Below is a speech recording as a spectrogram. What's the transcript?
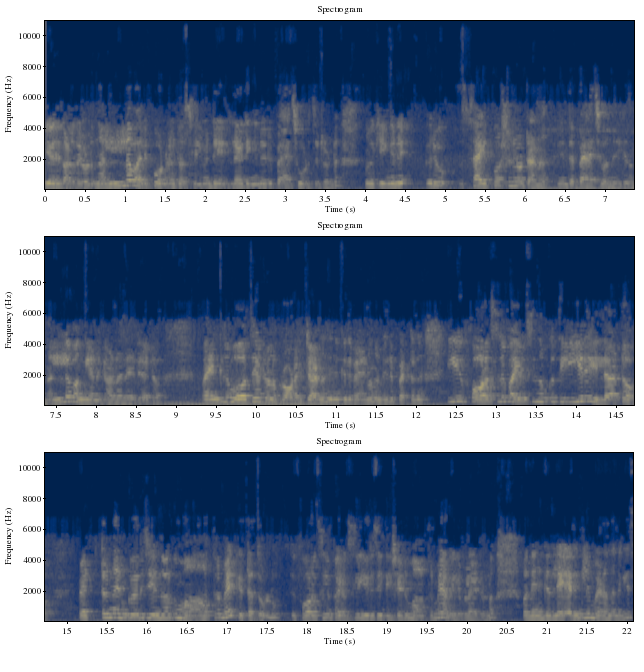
ഈ ഒരു കളറേ ഉള്ളൂ. നല്ല വലിപ്പമുണ്ട് കേട്ടോ. സ്ലീവിന്റെ എഡിലായിട്ട് ഇങ്ങനെ ഒരു പാച്ച് കൊടുത്തിട്ടുണ്ട്. നമുക്ക് ഇങ്ങനെ ഒരു സൈഡ് പോർഷനിലോട്ടാണ് ഇതിന്റെ പാച്ച് വന്നിരിക്കുന്നത്. നല്ല ഭംഗിയാണ് കാണാനായിട്ട് കേട്ടോ. ഭയങ്കര വേർത്തിയായിട്ടുള്ള നിങ്ങൾക്ക് ഇത് വേണമെന്നുണ്ടെങ്കിൽ പെട്ടെന്ന് ഈ ഫോർ എക്സിൽ ഫൈവ് എക്സിൽ നമുക്ക് തീരെ ഇല്ല കേട്ടോ. പെട്ടെന്ന് എൻക്വയറി ചെയ്യുന്നവർക്ക് മാത്രമേ കിട്ടത്തുള്ളൂ. ഫോറസ്റ്റിലും ഫൈവ്സിലും ഈ ഒരു സിറ്റി ഷെയ്ഡ് മാത്രമേ അവൈലബിൾ ആയിട്ടുള്ളൂ. അപ്പോൾ നിങ്ങൾക്ക് ഇതിൽ ഏതെങ്കിലും വേണമെന്നുണ്ടെങ്കിൽ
